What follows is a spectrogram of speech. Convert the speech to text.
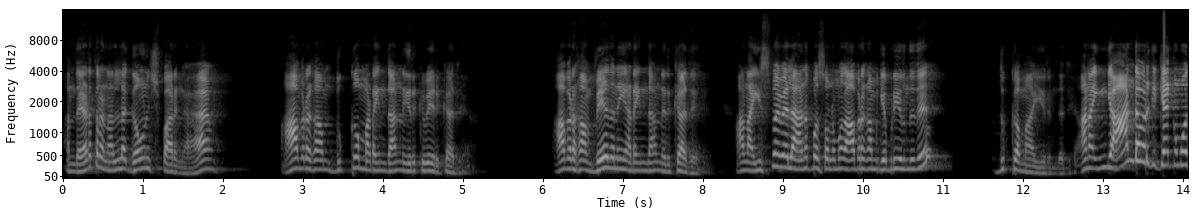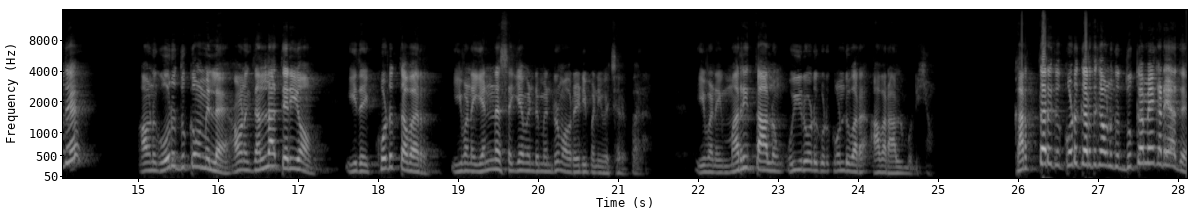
அந்த இடத்துல நல்லா கவனிச்சு பாருங்க. ஆபரகாம் துக்கம் அடைந்தான்னு இருக்கவே இருக்காது. ஆபரகாம் வேதனை அடைந்தான்னு இருக்காது. ஆனால் இஸ்மவேலை அனுப்ப சொல்லும் போது ஆபரகாமுக்கு எப்படி இருந்தது? துக்கமாக இருந்தது ஆனால் இங்கே ஆண்டவருக்கு கேட்கும் போது அவனுக்கு ஒரு துக்கமும் இல்லை. அவனுக்கு நல்லா தெரியும் இதை கொடுத்தவர் இவனை என்ன செய்ய வேண்டும் என்றும் அவர் ரெடி பண்ணி வச்சிருப்பார். இவனை மறித்தாலும் உயிரோடு கொண்டு வர அவரால் முடியும். கர்த்தருக்கு கொடுக்கறதுக்கு அவனுக்கு துக்கமே கிடையாது.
